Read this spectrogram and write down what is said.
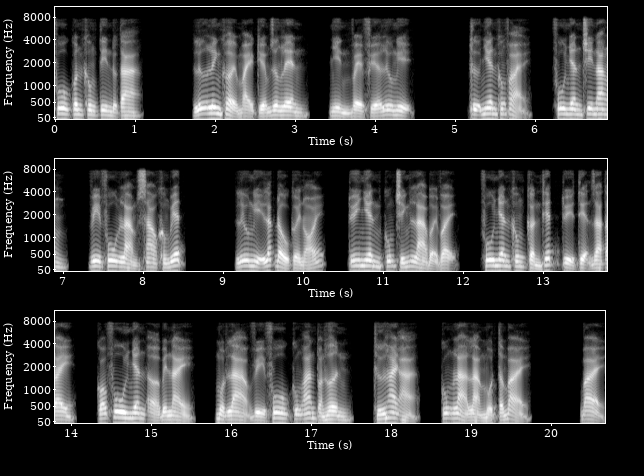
Phu quân không tin được ta. Lữ Linh khởi mày kiếm dương lên, nhìn về phía Lưu Nghị. Tự nhiên không phải, phu nhân chi năng, vi phu làm sao không biết. Lưu Nghị lắc đầu cười nói, tuy nhiên cũng chính là bởi vậy, phu nhân không cần thiết tùy tiện ra tay, có phu nhân ở bên này, một là vì phu cũng an toàn hơn, thứ hai à, cũng là làm một tấm bài. Bài.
